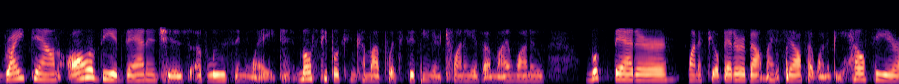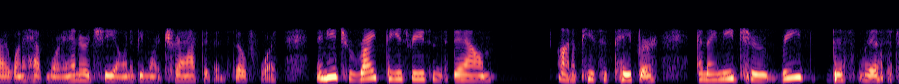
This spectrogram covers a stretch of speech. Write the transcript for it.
write down all of the advantages of losing weight. Most people can come up with 15 or 20 of them. I want to look better, want to feel better about myself, I want to be healthier, I want to have more energy, I want to be more attractive, and so forth. They need to write these reasons down on a piece of paper, and they need to read this list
